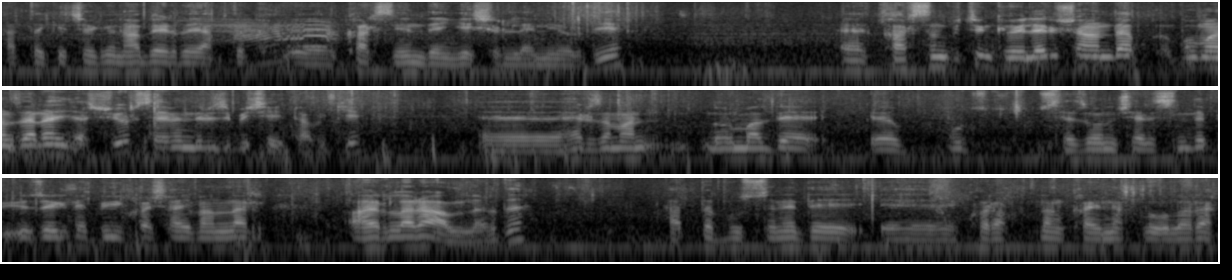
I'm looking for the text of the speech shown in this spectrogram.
Hatta geçen gün haberde yaptık. E, Kars yeniden yeşilleniyor diye. Evet, Kars'ın bütün köyleri şu anda bu manzara yaşıyor. Sevindirici bir şey tabii ki. Ee, her zaman normalde e, bu sezon içerisinde özellikle büyükbaş hayvanlar ahırlara alınırdı. Hatta bu sene de e, kuraklıktan kaynaklı olarak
